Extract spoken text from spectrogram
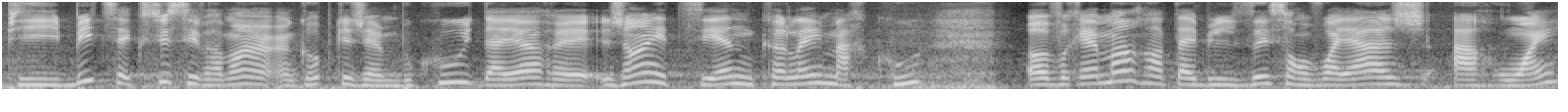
Puis Beat Sexy, c'est vraiment un, un groupe que j'aime beaucoup. D'ailleurs, euh, Jean-Étienne Colin Marcoux a vraiment rentabilisé son voyage à Rouen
